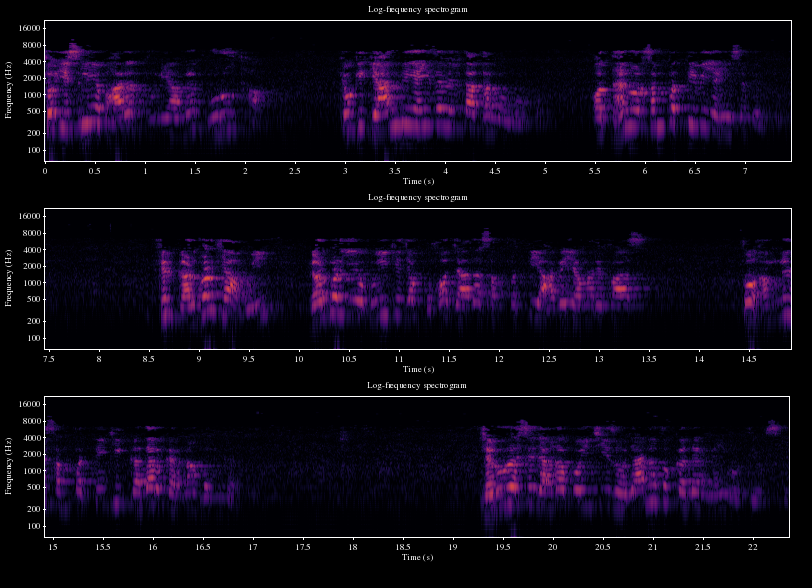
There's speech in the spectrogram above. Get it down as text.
तो इसलिए भारत दुनिया में गुरु था, क्योंकि ज्ञान भी यहीं से मिलता था लोगों को, और धन और संपत्ति भी यहीं से मिलती फिर गड़बड़ क्या हुई? गड़बड़ ये हुई कि जब बहुत ज़्यादा संपत्ति आ गई हमारे पास तो हमने संपत्ति की कदर करना बंद कर दी ज़रूरत से ज़्यादा कोई चीज़ हो जाए ना तो कदर नहीं होती उसकी।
